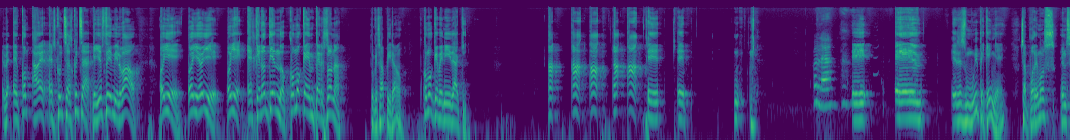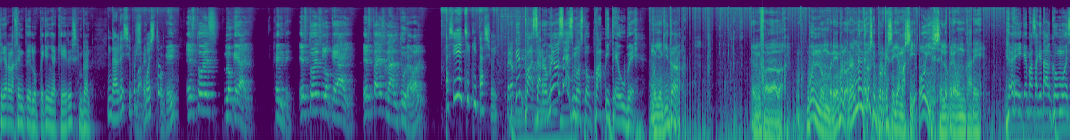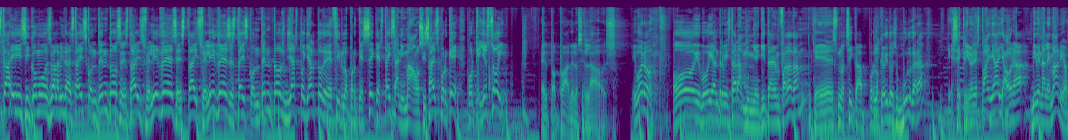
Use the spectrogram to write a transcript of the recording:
Eh, eh. A ver, escucha, escucha, que yo estoy en Bilbao. Oye, oye, oye, oye, es que no entiendo. ¿Cómo que en persona? Tú que se ha pirado. ¿Cómo que venir aquí? Ah, ah, ah, ah, ah. Eh, eh, Hola. eh, eh, eres muy pequeña, ¿eh? O sea, podemos enseñar a la gente lo pequeña que eres, en plan. Dale, sí, por Vale, supuesto. Ok. Esto es lo que hay. Gente, esto es lo que hay. Esta es la altura, ¿vale? Así de chiquita soy. ¿Pero qué pasa, Romeo? ¿Es mosto papi TV? Muñequita. Enfadada. Buen nombre, ¿eh? Bueno, realmente no sé por qué se llama así. Hoy se lo preguntaré. Hey, ¿qué pasa? ¿Qué tal? ¿Cómo estáis? ¿Y cómo os va la vida? ¿Estáis contentos? ¿Estáis felices? ¿Estáis felices? ¿Estáis contentos? Ya estoy harto de decirlo porque sé que estáis animados. ¿Y sabes por qué? Porque yo soy el papá de los helados. Y bueno, hoy voy a entrevistar a Muñequita Enfadada, que es una chica, por lo que he oído, es búlgara, que se crió en España y ahora vive en Alemania.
